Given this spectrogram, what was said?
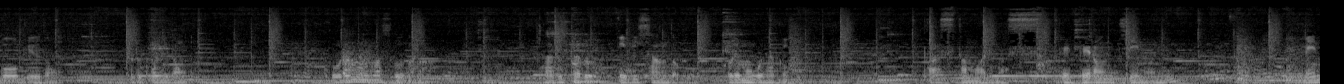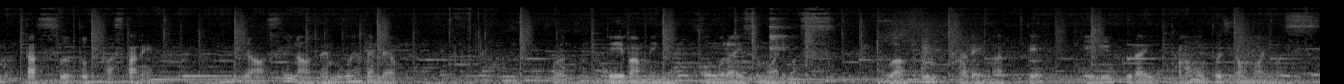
ごぼう牛丼プルコギ丼。これもうまそうだな。タルタルエビサンド。これも500円。パスタもあります。ペペロンチーノにメンタスープパスタね。安いな。全部500円だよ。ほら定番メニューオムライスもあります。和風カレーがあってエビフライ卵とじ丼もあります。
